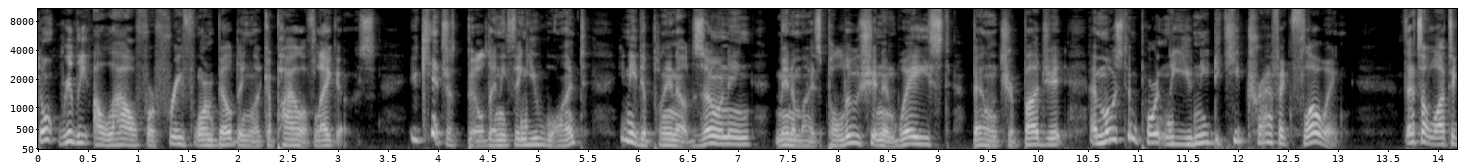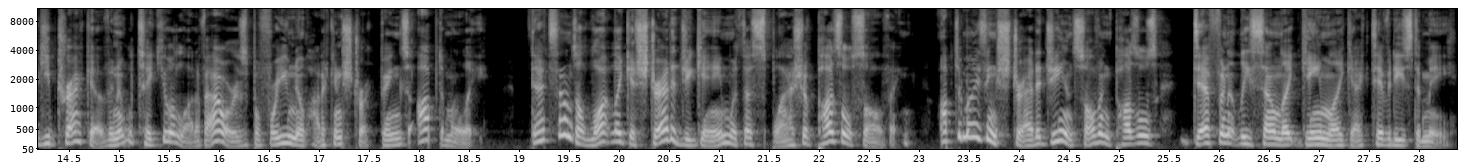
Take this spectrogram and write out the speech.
don't really allow for freeform building like a pile of Legos. You can't just build anything you want. You need to plan out zoning, minimize pollution and waste, balance your budget, and most importantly, you need to keep traffic flowing. That's a lot to keep track of, and it will take you a lot of hours before you know how to construct things optimally. That sounds a lot like a strategy game with a splash of puzzle solving. Optimizing strategy and solving puzzles definitely sound like game-like activities to me.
